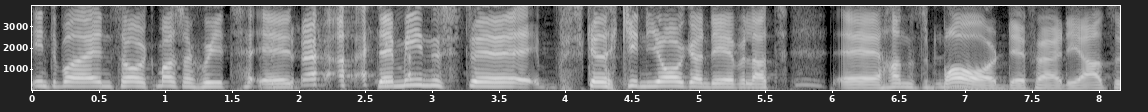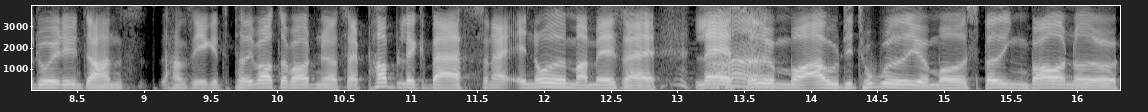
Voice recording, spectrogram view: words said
inte bara en sak, massa skit. Det minst eh, skräckinjagande är väl att hans bad är färdiga. Alltså då är det inte hans, hans eget privata bad, nu såhär public baths, såna enorma med såhär läsrum och auditorium och springbanor och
